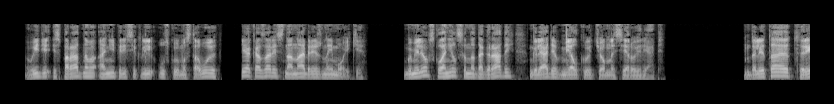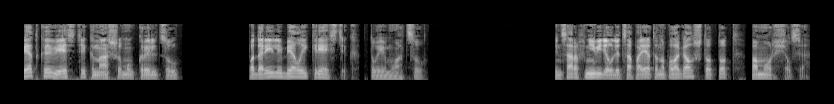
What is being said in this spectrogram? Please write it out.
Выйдя из парадного, они пересекли узкую мостовую и оказались на набережной мойке. Гумилев склонился над оградой, глядя в мелкую темно-серую рябь. Долетают редко вести к нашему крыльцу. Подарили белый крестик твоему отцу. Инсаров не видел лица поэта, но полагал, что тот поморщился.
